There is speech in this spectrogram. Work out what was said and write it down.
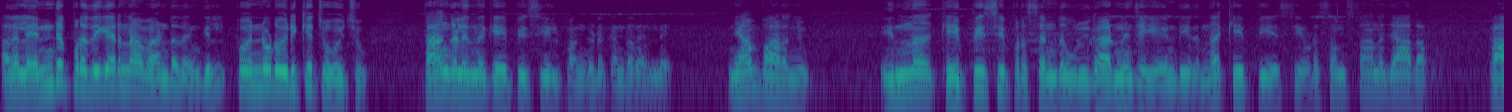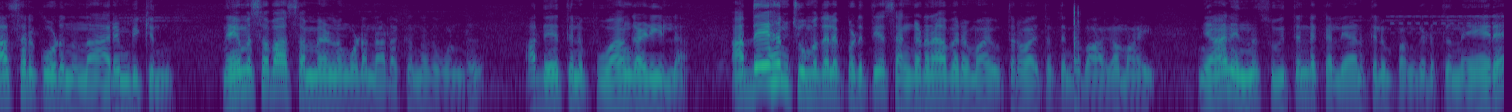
അതല്ല എന്റെ പ്രതികരണം വേണ്ടതെങ്കിൽ ഇപ്പോൾ എന്നോട് ഒരിക്കൽ ചോദിച്ചു താങ്കൾ ഇന്ന് കെ പി സിയിൽ പങ്കെടുക്കേണ്ടതല്ലേ? ഞാൻ പറഞ്ഞു ഇന്ന് കെ പി സി പ്രസിഡന്റ് ഉദ്ഘാടനം ചെയ്യേണ്ടിയിരുന്ന കെ പി എസ് സിയുടെ സംസ്ഥാന ജാഥ കാസർഗോഡ് നിന്ന് ആരംഭിക്കുന്നു. നിയമസഭാ സമ്മേളനം കൂടെ നടക്കുന്നത് കൊണ്ട് അദ്ദേഹത്തിന് പോകാൻ കഴിയില്ല. അദ്ദേഹം ചുമതലപ്പെടുത്തിയ സംഘടനാപരമായ ഉത്തരവാദിത്തത്തിന്റെ ഭാഗമായി ഞാൻ ഇന്ന് സുഹിത്തിന്റെ കല്യാണത്തിലും പങ്കെടുത്ത് നേരെ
